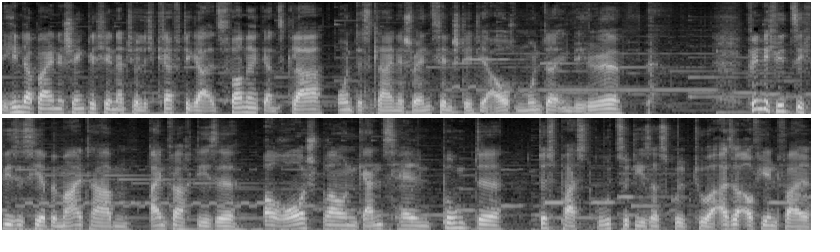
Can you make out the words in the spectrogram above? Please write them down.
Die Hinterbeine, Schenkelchen natürlich kräftiger als vorne, ganz klar. Und das kleine Schwänzchen steht hier auch munter in die Höhe. Finde ich witzig, wie sie es hier bemalt haben. Einfach diese orangebraunen, ganz hellen Punkte. Das passt gut zu dieser Skulptur. Also auf jeden Fall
